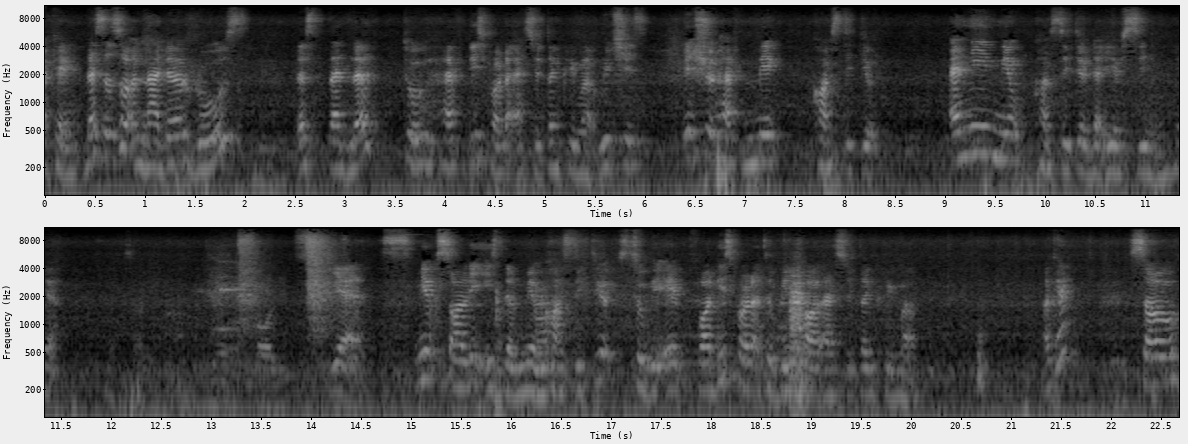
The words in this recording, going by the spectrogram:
Okay, there's also another rules, the standard to have this product as sweetened creamer, which is it should have milk constitute. Any milk constitute that you've seen here. Solids. Yes, milk solid is the milk constitute to be able for this product to be called as sweetened creamer. Okay, so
